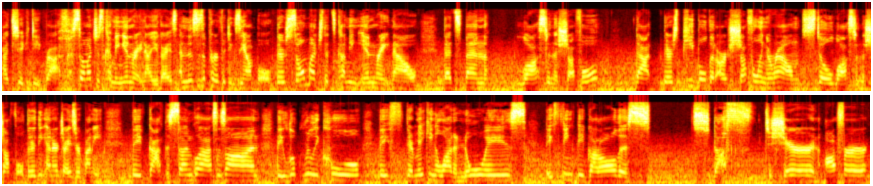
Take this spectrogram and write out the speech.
I had to take a deep breath. So much is coming in right now, you guys, and this is a perfect example. There's so much that's coming in right now that's been lost in the shuffle that there's people that are shuffling around still lost in the shuffle. They're the Energizer Bunny. They've got the sunglasses on. They look really cool. They they're making a lot of noise. They think they've got all this stuff to share and offer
